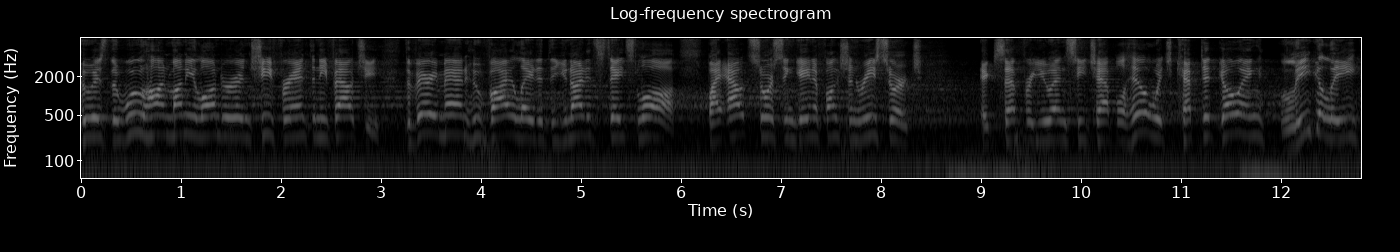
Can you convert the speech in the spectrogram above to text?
who is the Wuhan money launderer in chief for Anthony Fauci, the very man who violated the United States law by outsourcing gain of function research, except for UNC Chapel Hill, which kept it going legally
